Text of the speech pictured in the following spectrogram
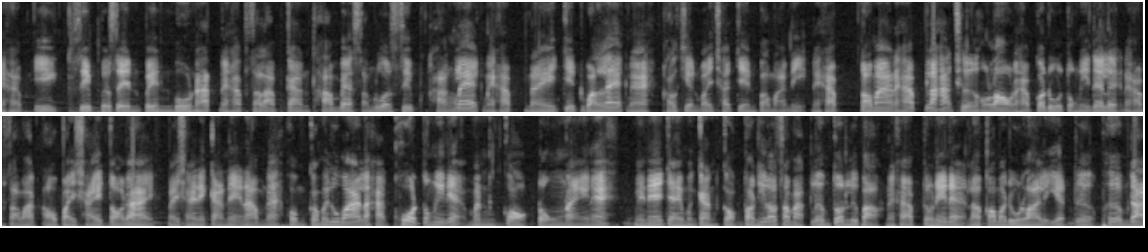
นะครับอีก 10%เป็นโบนัสนะครับสำหรับการทำแบบสำรวจ 10 ครั้งแรกนะครับใน 7 วันแรกนะเขาเขียนไว้ชัดเจนประมาณนี้นะครับ ต่อมานะครับรหัสเชิญของเรานะครับ ก็ดูตรงนี้ได้เลยนะครับ สามารถเอาไปใช้ต่อได้ ไปใช้ในการแนะนำนะ ผมก็ไม่รู้ว่ารหัสโค้ดตรงนี้เนี่ยมันกรอกตรงไหนนะไม่แน่ใจเหมือนกันกรอกตอนที่เราสมัครเริ่มต้นหรือเปล่านะครับตรงนี้เนี่ยเราก็มาดูรายละเอียดเพิ่มได้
